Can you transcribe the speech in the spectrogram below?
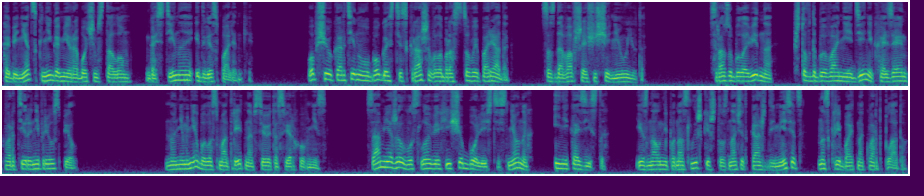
Кабинет с книгами и рабочим столом, гостиная и две спаленки. Общую картину убогости скрашивал образцовый порядок, создававший ощущение уюта. Сразу было видно, что в добывании денег хозяин квартиры не преуспел. Но не мне было смотреть на все это сверху вниз. Сам я жил в условиях еще более стесненных и неказистых, и знал не понаслышке, что значит каждый месяц наскребать на квартплату.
